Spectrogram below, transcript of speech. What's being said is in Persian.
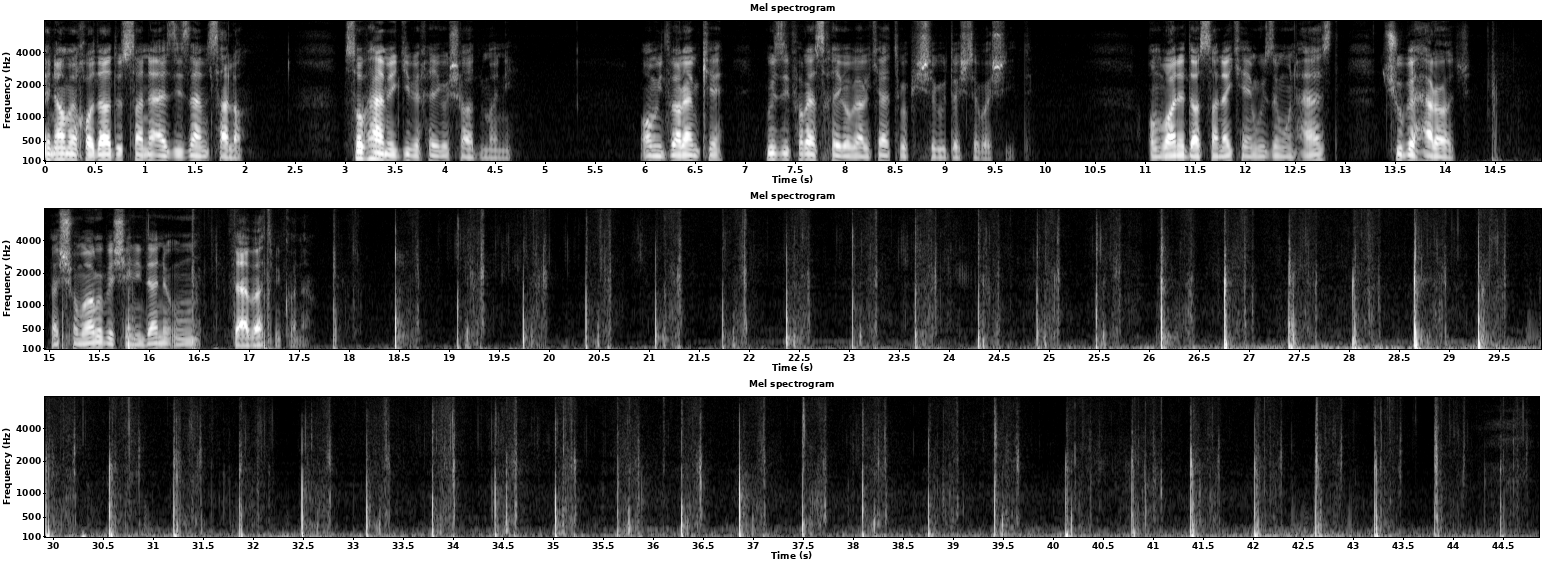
به نام خدا دوستان عزیزم سلام. صبح همگی به خیر و شادمانی. امیدوارم که روزی پر از خیر و برکت رو پیش رو داشته باشید. عنوان داستانه که امروزمون هست چوب حراج. و شما رو به شنیدن اون دعوت می‌کنم.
